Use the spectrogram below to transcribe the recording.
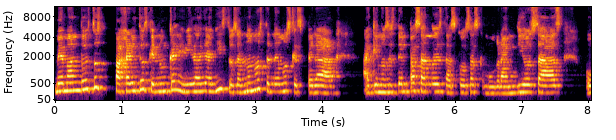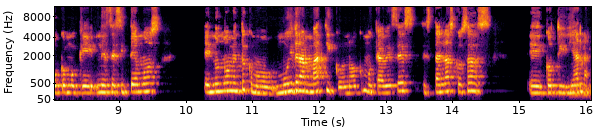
me mandó estos pajaritos que nunca en mi vida había visto. O sea, no nos tenemos que esperar a que nos estén pasando estas cosas como grandiosas o como que necesitemos en un momento como muy dramático, ¿no? Como que a veces están las cosas eh, cotidianas.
